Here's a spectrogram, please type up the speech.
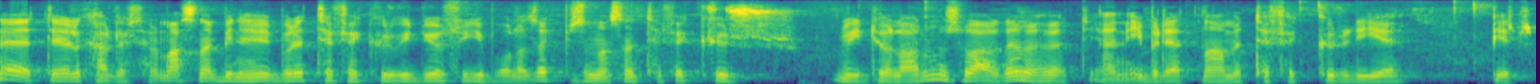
Evet değerli kardeşlerim aslında bir nevi böyle tefekkür videosu gibi olacak. Bizim aslında tefekkür videolarımız var değil mi? Evet yani ibretname tefekkür diye bir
